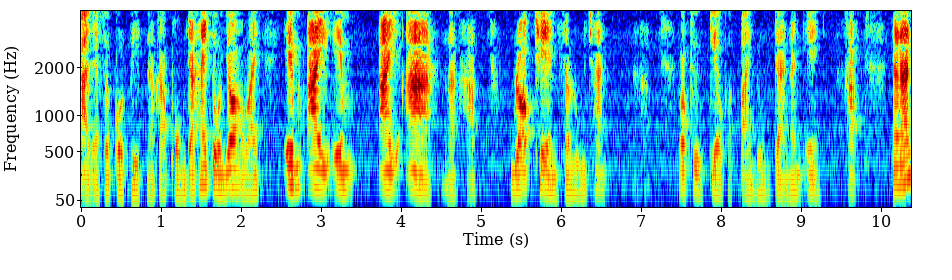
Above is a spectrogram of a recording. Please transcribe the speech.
อาจจะสะกดผิดนะครับ ผมจะให้ตัวย่อไว้ M I M I R นะครับ Blockchain Solution นะครับก็คือเกี่ยวกับปลายดวงจันทร์นั่นเองนะครับดังนั้น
